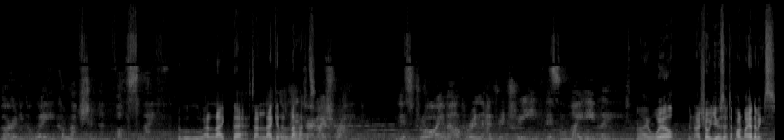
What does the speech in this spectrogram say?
burning away corruption and false life. Ooh, I like that. I like You it a lot. Enter my shrine, destroy Malkoran, and retrieve this mighty blade. I will, and I shall use it upon my enemies.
